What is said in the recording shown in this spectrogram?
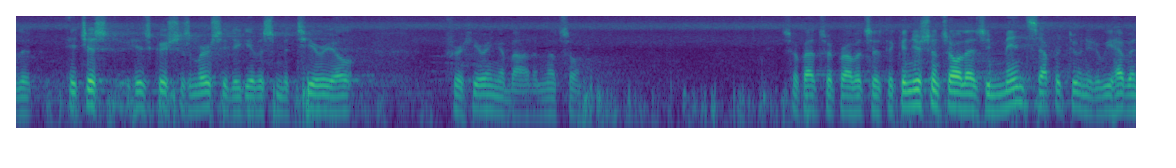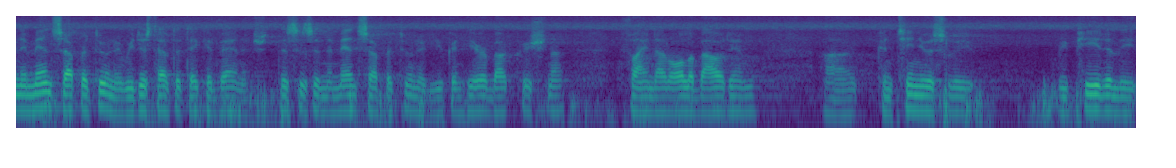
that it's just His Krishna's mercy to give us material for hearing about Him, that's all. So what Prabhupada says. The conditioned soul has immense opportunity. We have an immense opportunity. We just have to take advantage. This is an immense opportunity. You can hear about Krishna, find out all about Him, uh, continuously, repeatedly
